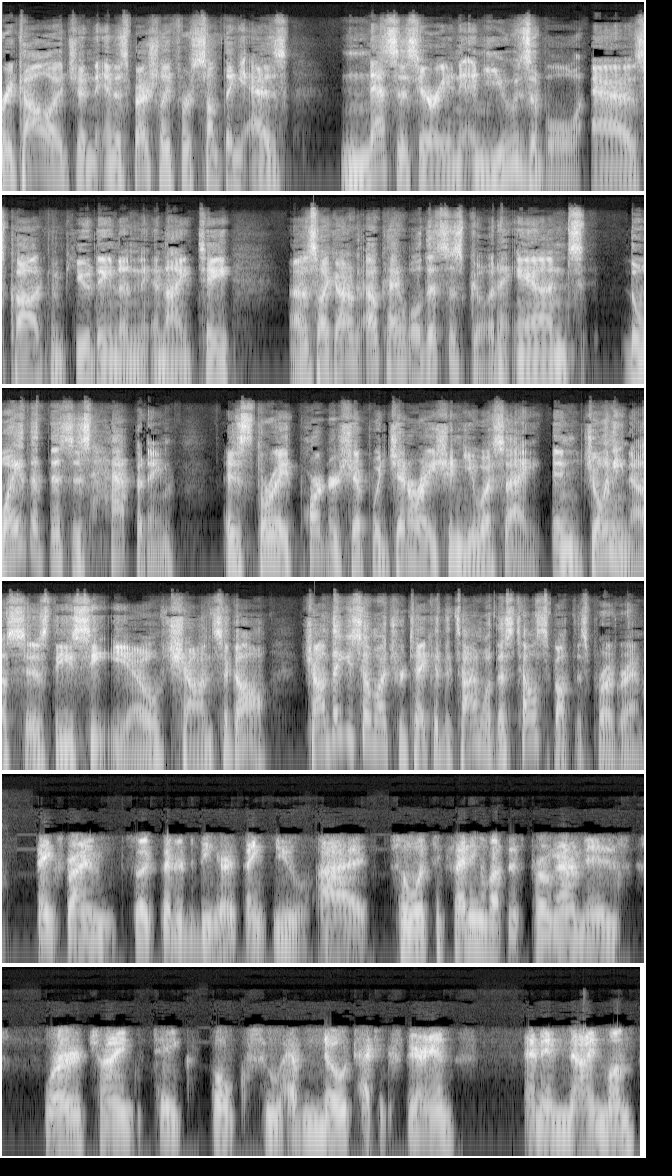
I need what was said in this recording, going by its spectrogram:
free college, and, and especially for something as necessary and, and usable as cloud computing and, and IT. I was like, oh, okay, well, this is good. And the way that this is happening is through a partnership with Generation USA. And joining us is the CEO, Sean Segal. Sean, thank you so much for taking the time with us. Tell us about this program. Thanks, Brian. So excited to be here. Thank you. Uh, so what's exciting about this program is we're trying to take folks who have no tech experience and in nine months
